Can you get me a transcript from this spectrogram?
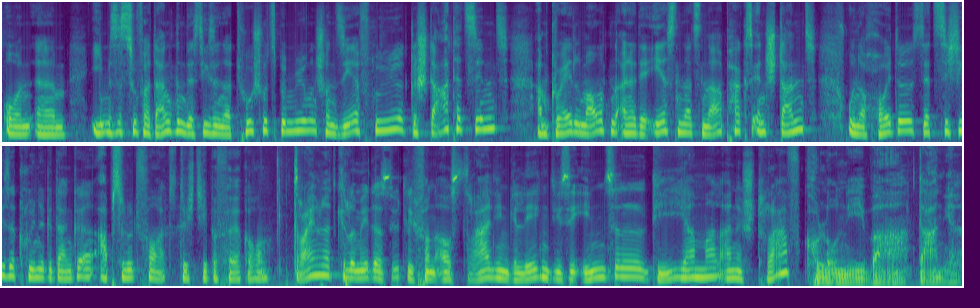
Und ähm, ihm ist es zu verdanken, dass diese Naturschutzbemühungen schon sehr früh gestartet sind. Am Cradle Mountain einer der ersten Nationalparks entstand und auch heute setzt sich dieser grüne Gedanke absolut fort durch die Bevölkerung. 300 Kilometer südlich von Australien gelegen, diese Insel, die ja mal eine Strafkolonie war, Daniel.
